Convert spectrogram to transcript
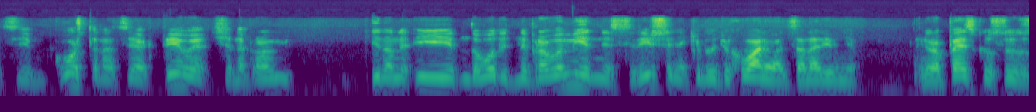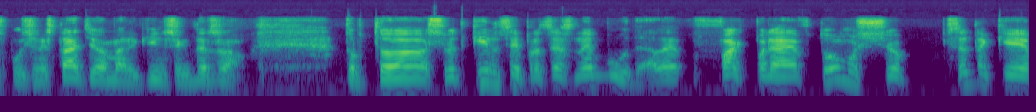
ці кошти, на ці активи чи неправомірні і і доводить неправомірність рішень, які будуть ухвалюватися на рівні Європейського Союзу, Сполучених Штатів Америки, інших держав. Тобто швидким цей процес не буде. Але факт полягає в тому, що все-таки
